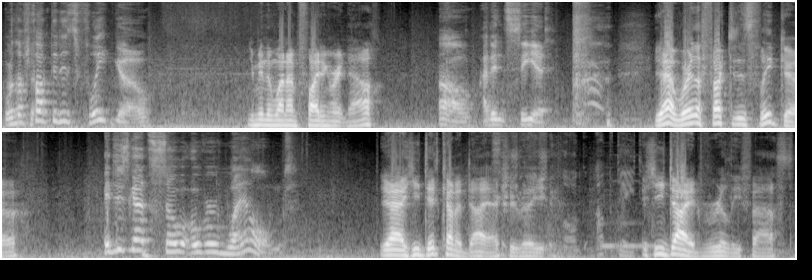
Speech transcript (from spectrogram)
Where the fuck did his fleet go? You mean the one I'm fighting right now? Oh, I didn't see it. Yeah, where the fuck did his fleet go? It just got so overwhelmed. Yeah, he did kind of die actually. Really, Situation log updated. he died really fast.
